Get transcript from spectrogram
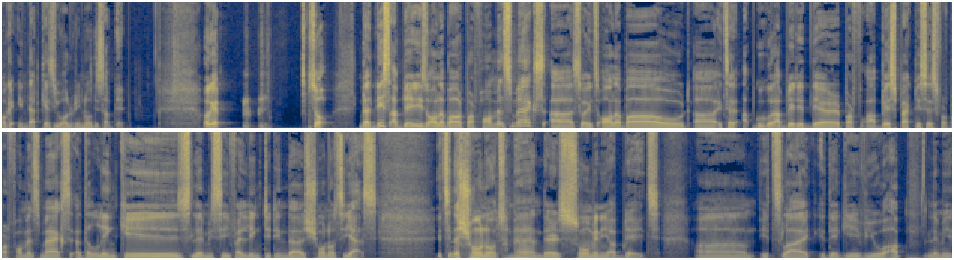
Okay in that case you already know this update. Okay so that this update is all about performance max uh, so it's all about uh, it's a google updated their perf- uh, best practices for performance max. Uh, the link is let me see if i linked it in the show notes. Yes. It's in the show notes man. There's so many updates. Um, it's like they give you up let me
